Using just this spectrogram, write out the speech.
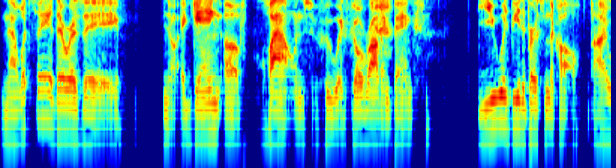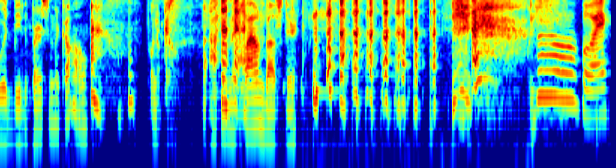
Now, let's say there was a, you know, a gang of clowns who would go robbing banks. You would be the person to call. I would be the person to call. I'm the clown buster. Oh boy.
